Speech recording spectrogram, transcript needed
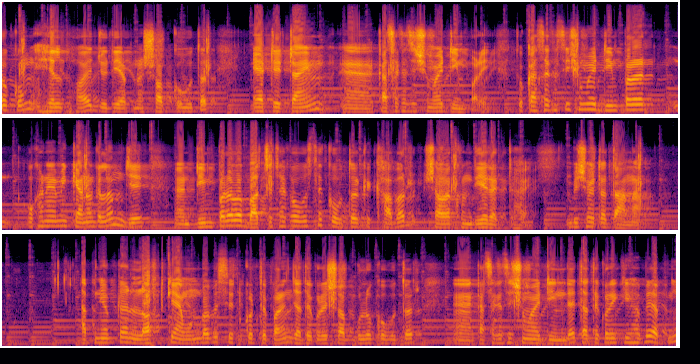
রকম হেল্প হয় যদি আপনার সব কবুতর অ্যাট এ টাইম কাছাকাছি সময় ডিম পাড়ে। তো কাছাকাছি সময়ে ডিম পাড়ার, ওখানে আমি কেন গেলাম যে ডিম পাড়া বা বাচ্চা থাকা অবস্থায় কবুতরকে খাবার সারাক্ষণ দিয়ে রাখতে হয়। বিষয়টা তা না। আপনি আপনার লফটকে এমনভাবে সেট করতে পারেন যাতে করে সবগুলো কবুতর কাছাকাছি সময় ডিম দেয়। তাতে করে কি হবে আপনি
